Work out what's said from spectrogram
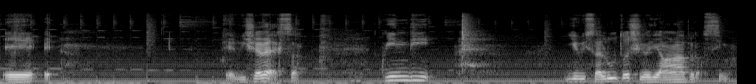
e, e, e viceversa. Quindi io vi saluto, ci vediamo alla prossima.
